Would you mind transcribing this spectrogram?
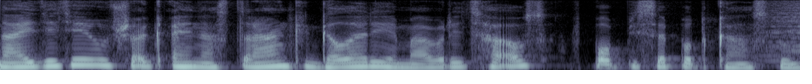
Nájdete ju však aj na stránke Galerie Mavericks House v popise podcastu.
